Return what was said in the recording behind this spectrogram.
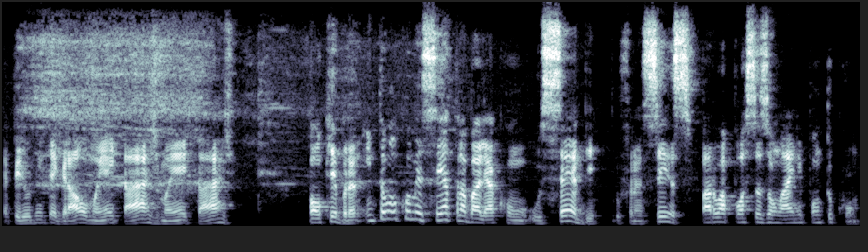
é período integral, manhã e tarde, manhã e tarde, pau quebrando. Então eu comecei a trabalhar com o SEB, o francês, para o apostasonline.com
